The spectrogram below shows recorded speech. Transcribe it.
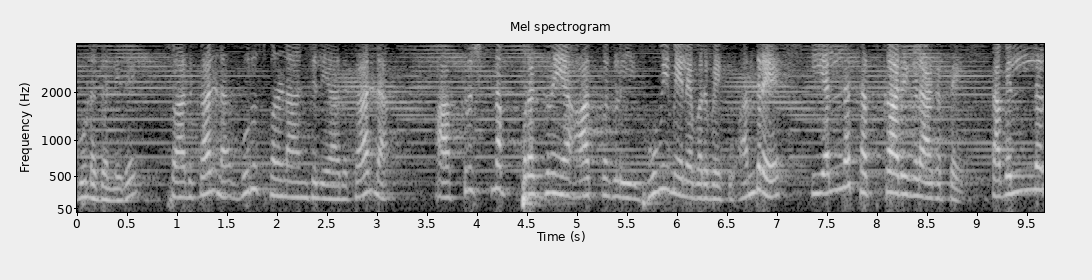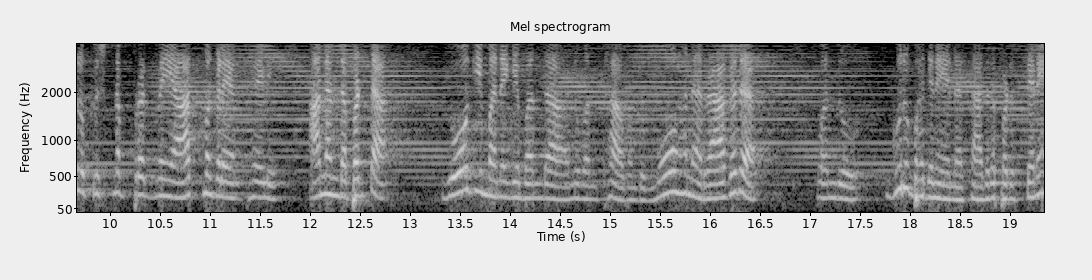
ಗುಣದಲ್ಲಿದೆ. ಸೊ ಆದ ಕಾರಣ ಗುರು ಸ್ಮರಣಾಂಜಲಿ ಆದ ಕಾರಣ ಆ ಕೃಷ್ಣ ಪ್ರಜ್ಞೆಯ ಆತ್ಮಗಳು ಈ ಭೂಮಿ ಮೇಲೆ ಬರಬೇಕು. ಅಂದ್ರೆ ಈ ಎಲ್ಲ ಸತ್ಕಾರ್ಯಗಳಾಗತ್ತೆ. ತಾವೆಲ್ಲರೂ ಕೃಷ್ಣ ಪ್ರಜ್ಞೆಯ ಆತ್ಮಗಳೇ ಅಂತ ಹೇಳಿ ಆನಂದ ಪಟ್ಟ ಯೋಗಿ ಮನೆಗೆ ಬಂದ ಅನ್ನುವಂಥ ಒಂದು ಮೋಹನ ರಾಗದ ಒಂದು ಗುರು ಭಜನೆಯನ್ನು ಸಾದರಪಡಿಸ್ತೇನೆ.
